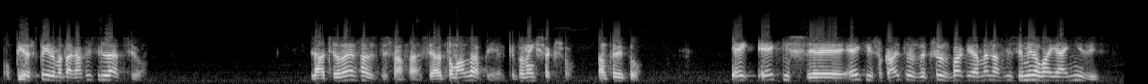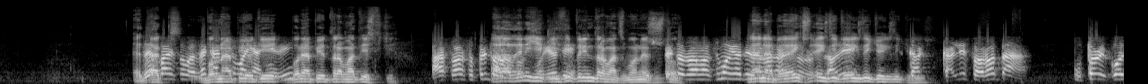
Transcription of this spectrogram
ο οποίος πήρε μεταγραφή στη Λάτσιο. Λάτσιο δεν θα ζητήσει τον Αθανασιάδη, τον Μανδά πήρε και τον έχεις έξω. Τον τρίτο. Έχεις, ε, έχεις ο καλύτερος δεξιός μπακ για μένα αυτή τη στιγμή είναι ο Βαγιανίδης. Εντάξει, βάζει το- δεν μπορεί, να κάνει πει το ότι, Βαγιανίδη. μπορεί να πει ότι τραυματίστηκε. Άστο, άστο πριν το Αλλά δεν τραυματισμό, είχε κληθεί γιατί- πριν τραυματισμό, ναι, σωστό. Πριν το τραυματισμό γιατί Ναι, δεν ναι, ήταν έχεις- εύκολο. έχεις δίκιο, Δηλαδή, έχεις δίκιο, έχεις δίκιο. κα- Καλή στο ρότα που τώρα η γκολ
